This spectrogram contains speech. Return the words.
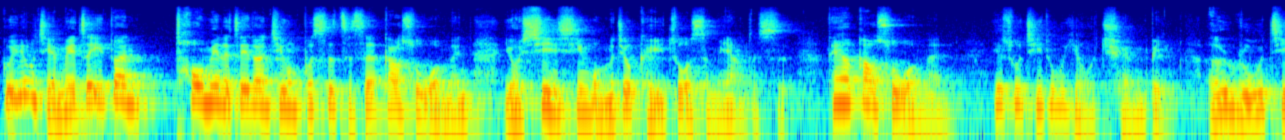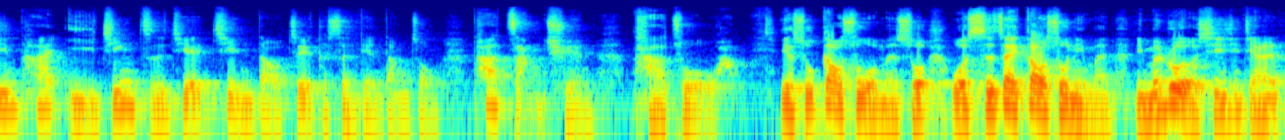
弟兄姐妹，这一段后面的这段经文不是只是告诉我们有信心，我们就可以做什么样的事，他要告诉我们，耶稣基督有权柄。而如今他已经直接进到这个圣殿当中，他掌权，他作王。耶稣告诉我们说：“我实在告诉你们，你们若有信心，简单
